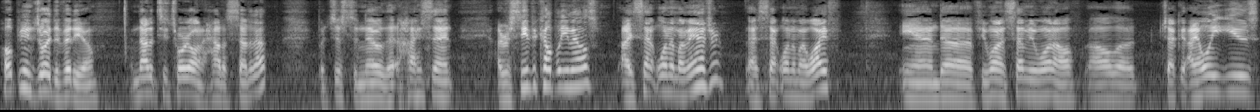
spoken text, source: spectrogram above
hope you enjoyed the video. Not a tutorial on how to set it up, but just to know that I sent, I received a couple emails. I sent one to my manager. I sent one to my wife. And uh, if you want to send me one, I'll I'll uh, check it. I only use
